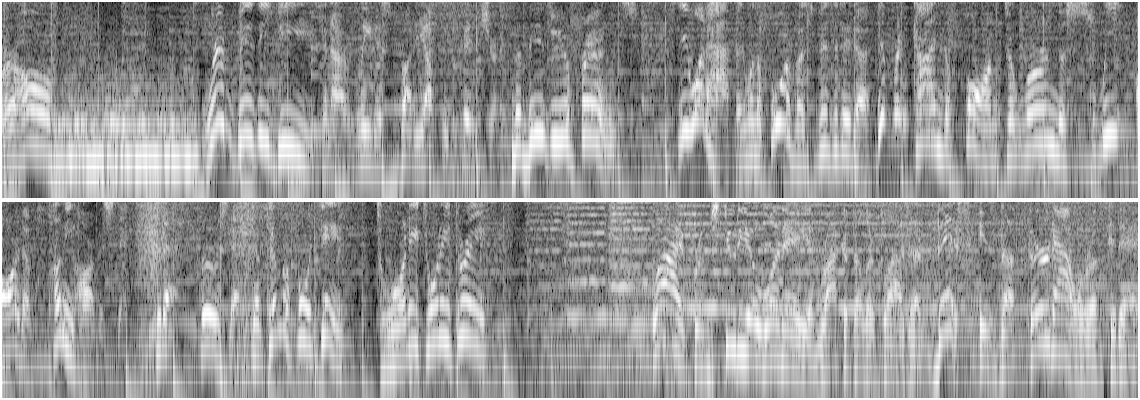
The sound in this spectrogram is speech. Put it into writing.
we're home. We're busy bees in our latest buddy up adventure. The bees are your friends. See what happened when the four of us visited a different kind of farm to learn the sweet art of honey harvesting. Today, Thursday, September 14th, 2023. Live from Studio 1A in Rockefeller Plaza, this is the third hour of today.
